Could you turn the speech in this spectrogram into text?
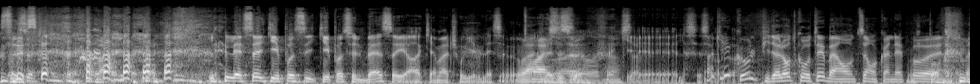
c'est ça. le, le seul qui est pas, sur- qui est pas sur le banc, c'est ah, Camacho, il est blessé. Ouais, c'est ça. Fait que, euh, ça. Ok, cool. Puis de l'autre côté, ben, on, on connaît pas, pas euh, vraiment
